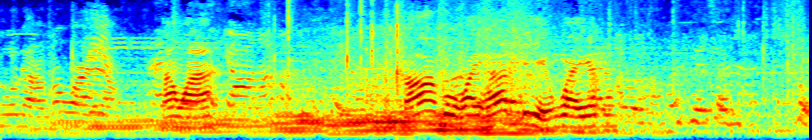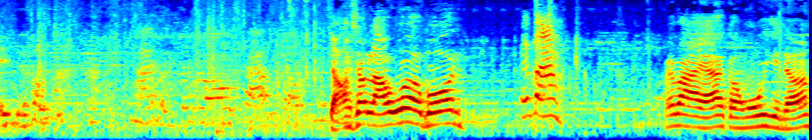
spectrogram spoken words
mua đồ có quay không không à. Có, mua quay hết, cái gì cũng quay hết đó chọn sao lâu quá rồi buôn Bye bye máy bay hả? Còn mua gì nữa?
